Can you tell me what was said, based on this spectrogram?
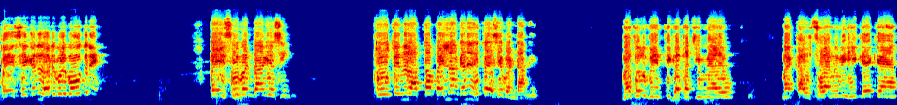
ਪੈਸੇ ਕਹਿੰਦੇ ਸਾਡੇ ਕੋਲੇ ਬਹੁਤ ਨੇ। ਪੈਸੇ ਵੰਡਾਂਗੇ ਅਸੀਂ। ਦੋ ਤਿੰਨ ਰਾਤਾਂ ਪਹਿਲਾਂ ਕਹਿੰਦੇ ਅਸੀਂ ਪੈਸੇ ਵੰਡਾਂਗੇ। ਮੈਂ ਤੁਹਾਨੂੰ ਬੇਨਤੀ ਕਰਦਾ, ਚੀਮੇ ਵਾਲਿਓ, ਮੈਂ ਕਲਸਲਾਂ ਨੂੰ ਵੀ ਇਹੀ ਕਹਿ ਕੇ ਆਇਆ,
